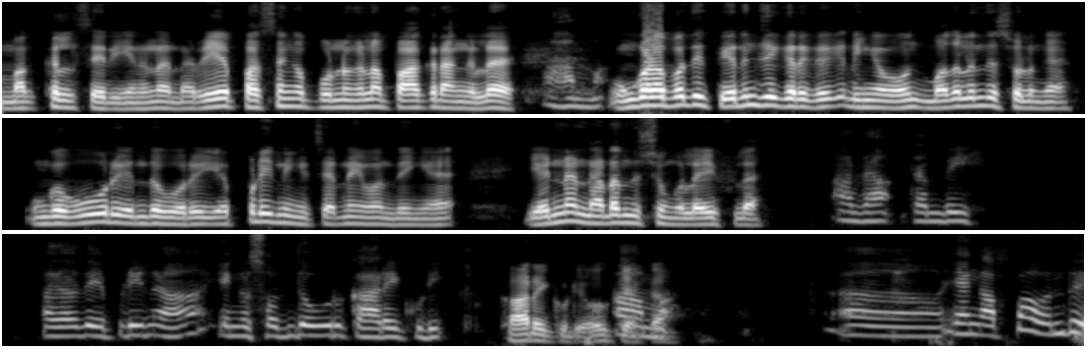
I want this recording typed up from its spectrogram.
மக்கள் சரி என்னன்னா நிறைய பசங்க பொண்ணுங்கெல்லாம் பார்க்குறாங்கல்ல. உங்களை பத்தி தெரிஞ்சுக்கிறதுக்கு நீங்க வந்து முதல்ல இருந்து சொல்லுங்க. உங்க ஊர் எந்த ஊர் எப்படி நீங்க சென்னை வந்தீங்க? என்ன நடந்துச்சு உங்க லைஃப்ல அதான் தம்பி. அதாவது எப்படின்னா எங்க சொந்த ஊர் காரைக்குடி. காரைக்குடி ஓகேக்கா ஆமா. ஆஹ் எங்க அப்பா வந்து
